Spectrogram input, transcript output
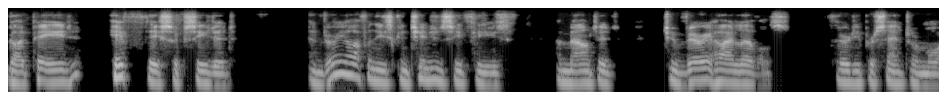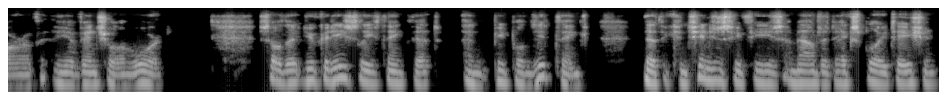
got paid if they succeeded. And very often these contingency fees amounted to very high levels, 30% or more of the eventual award. So that you could easily think that, and people did think, that the contingency fees amounted to exploitation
